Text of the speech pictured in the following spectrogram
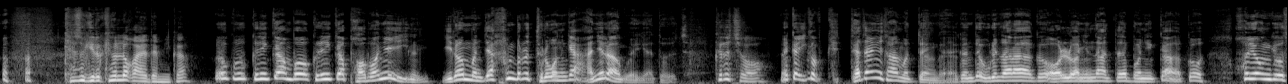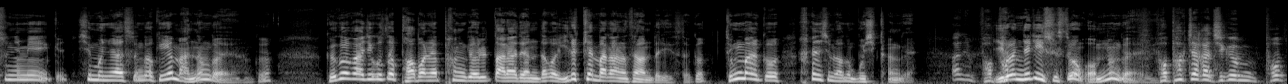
계속 이렇게 흘러가야 됩니까? 그러니까 뭐 그러니까 법원이 이런 문제 함부로 들어오는 게 아니라고 이게 도대체. 그렇죠. 그러니까 이거 대단히 잘못된 거예요. 그런데 우리나라 그 언론이나 때 보니까 그 허영 교수님이 신문이나 쓴 거 그게 맞는 거예요. 그 그거 가지고서 법원의 판결을 따라야 된다고 이렇게 말하는 사람들이 있어. 그 정말 그 한심하고 무식한 거예요. 아니, 법학, 이런 일이 있을 수 없는 거예요. 법학자가 지금 법,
